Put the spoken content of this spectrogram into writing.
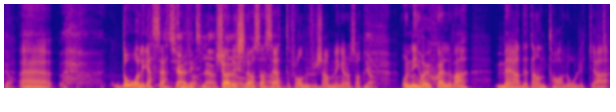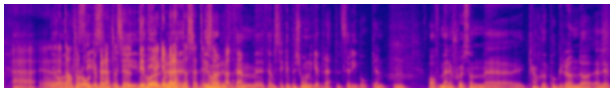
Ja. eh, dåliga sätt. Kärlekslösa kärlekslösa och- ja. sätt från Mm. församlingar och så. Ja. Och ni har ju själva med ett antal olika, eh, ett antal precis. olika berättelser. Vi- vi Din har, egen berättelse till vi exempel. har fem, fem stycken personliga berättelser i boken. Mm. Av människor som eh, kanske på grund av, eller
